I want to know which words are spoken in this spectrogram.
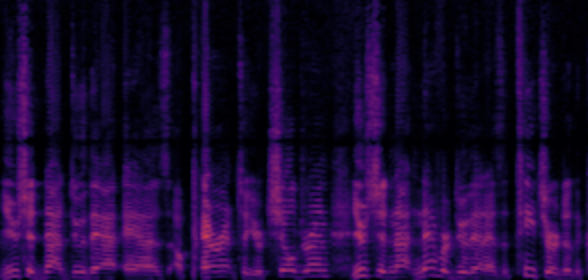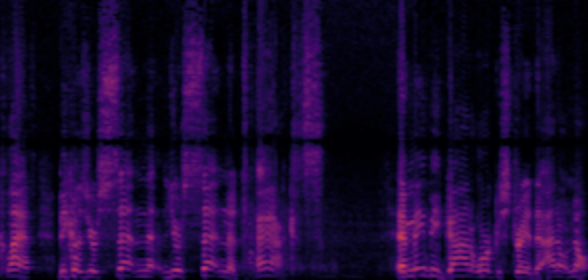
You should not do that as a parent to your children. You should not never do that as a teacher to the class because you're setting you're setting attacks. And maybe God orchestrated that, I don't know.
